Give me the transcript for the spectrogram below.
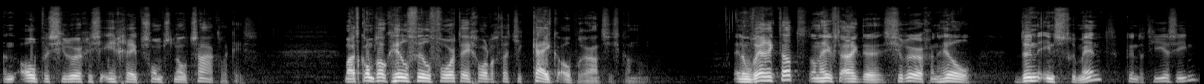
een open chirurgische ingreep soms noodzakelijk is. Maar het komt ook heel veel voor tegenwoordig dat je kijkoperaties kan doen. En hoe werkt dat? Dan heeft eigenlijk de chirurg een heel dun instrument. Je kunt dat hier zien.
